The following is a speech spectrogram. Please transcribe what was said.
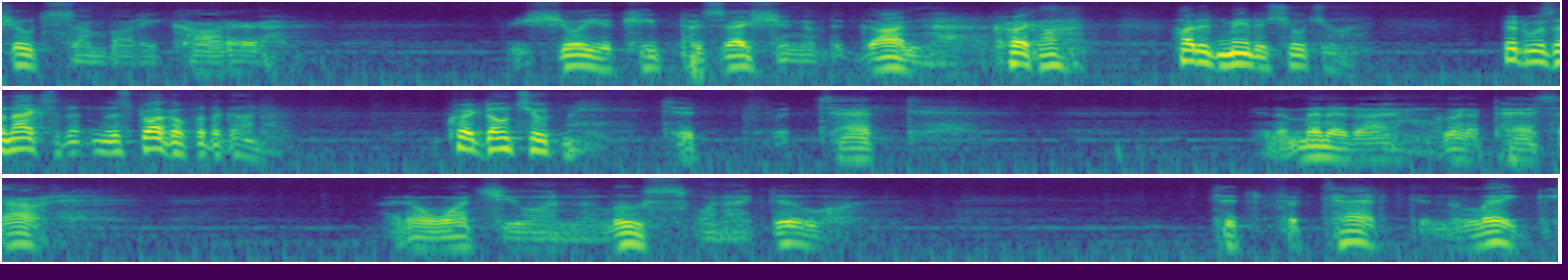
shoot somebody, Carter, be sure you keep possession of the gun. Craig, I, I didn't mean to shoot you. It was an accident in the struggle for the gun. Craig, don't shoot me. Tit for tat. In a minute, I'm going to pass out. I don't want you on the loose when I do. Tit for tat in the leg.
